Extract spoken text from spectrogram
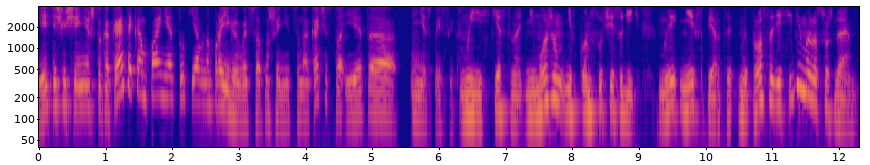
Есть ощущение, что какая-то компания тут явно проигрывает в соотношении цена-качество, и это не SpaceX. Мы, естественно, не можем ни в коем случае судить. Мы не эксперты, мы просто здесь сидим и рассуждаем.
